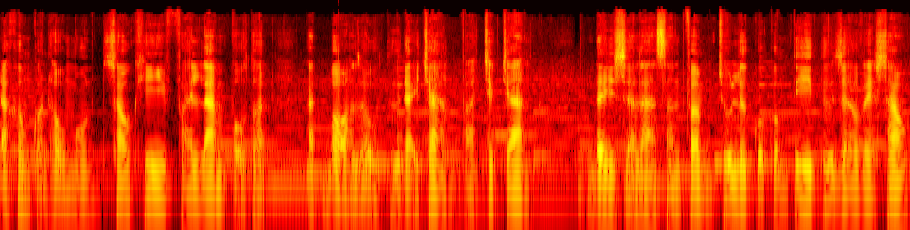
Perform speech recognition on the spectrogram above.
đã không còn hậu môn sau khi phải làm phẫu thuật cắt bỏ do ung thư đại tràng và trực tràng. Đây sẽ là sản phẩm chủ lực của công ty từ giờ về sau.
